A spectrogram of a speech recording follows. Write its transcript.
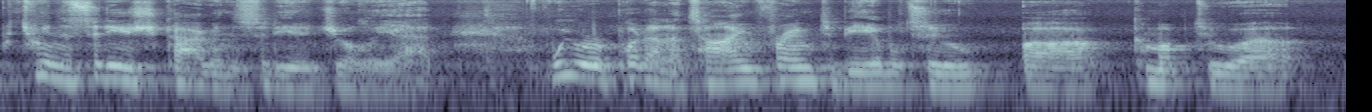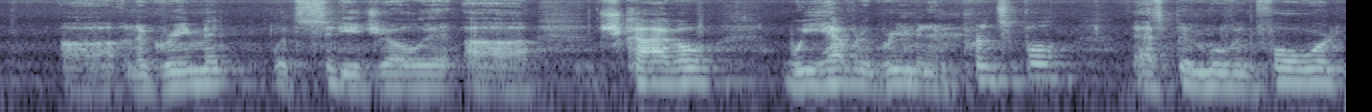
between the city of Chicago and the city of Joliet. We were put on a time frame to be able to, uh, come up to a, uh, an agreement with the city of Joliet, uh, Chicago. We have an agreement in principle that's been moving forward,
